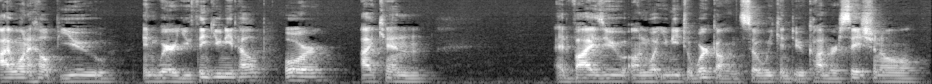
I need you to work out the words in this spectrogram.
I want to help you in where you think you need help, or I can advise you on what you need to work on. So we can do conversational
